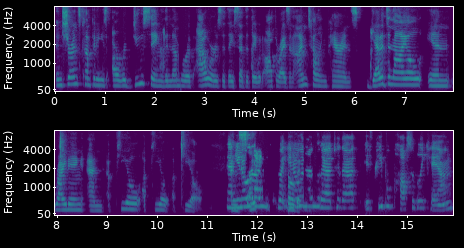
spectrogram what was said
insurance companies are reducing the number of hours that they said that they would authorize. And I'm telling parents get a denial in writing and appeal, appeal, appeal. And, and you know what I but you know what I would add to that? If people possibly can,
